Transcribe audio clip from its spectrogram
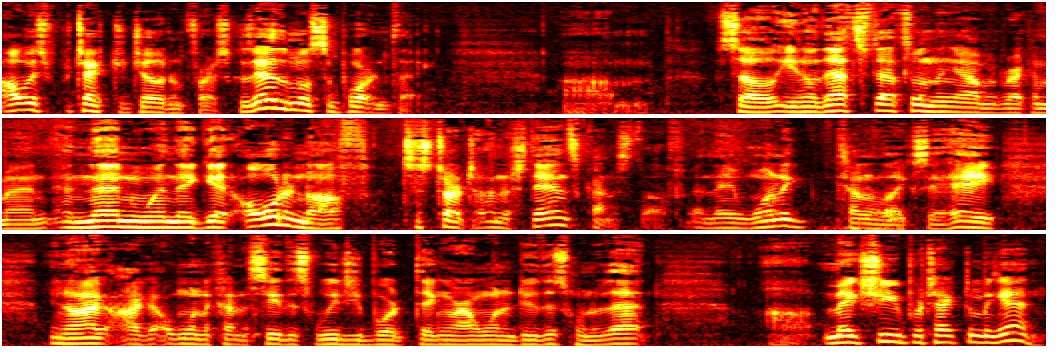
Always protect your children first because they're the most important thing. Um, so you know that's that's one thing I would recommend. And then when they get old enough to start to understand this kind of stuff, and they want to kind of like say, hey, you know, I, I want to kind of see this Ouija board thing, or I want to do this, one or that. Uh, make sure you protect them again.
